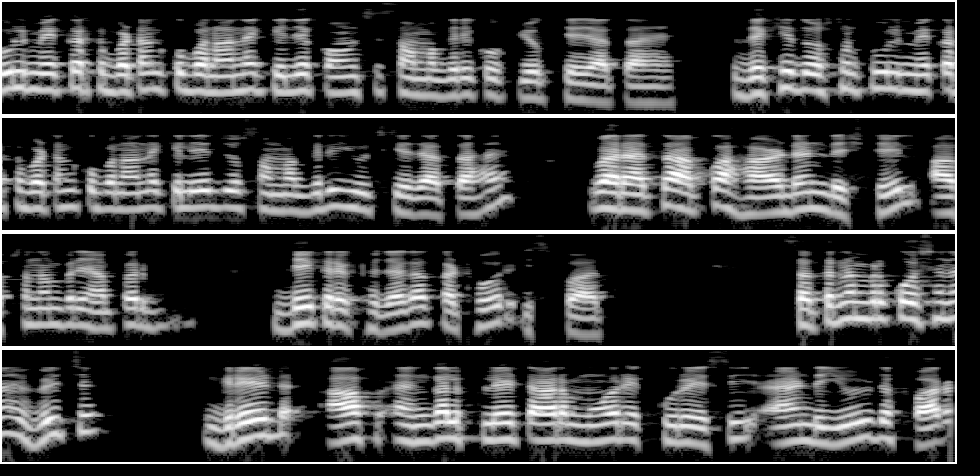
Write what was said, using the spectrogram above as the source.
tool makers button को बनाने के लिए कौन सी सामग्री का उपयोग किया जाता है? तो देखिए दोस्तों टूल मेकर्स बटन को बनाने के लिए जो सामग्री यूज़ किया जाता है, वह रहता है आपका hard and steel option number यहाँ पर डी करेक्ट हो जाएगा कठोर इस्पात। सत्रह नंबर क्वेश्चन है which grade of angle plate are more accuracy and use for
